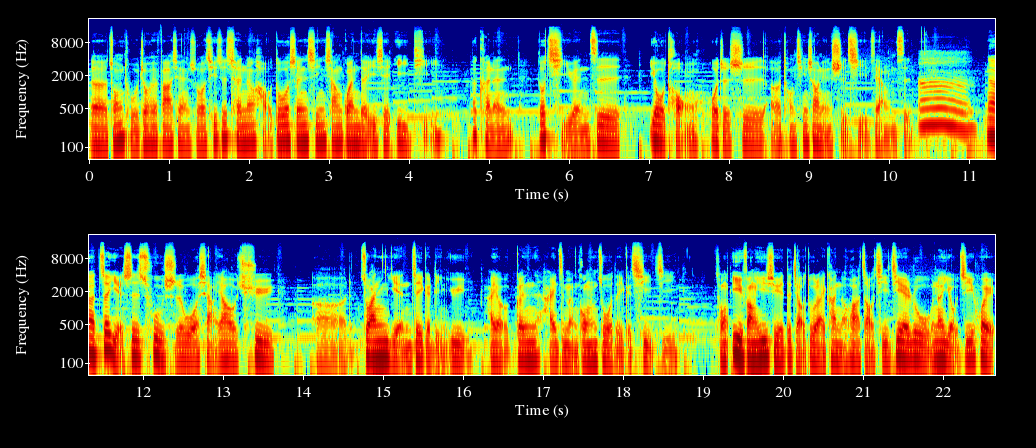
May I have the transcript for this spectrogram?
呃中途就会发现说，其实成人好多身心相关的一些议题，那可能都起源自。幼童或者是儿童青少年时期这样子，嗯，那这也是促使我想要去呃钻研这个领域，还有跟孩子们工作的一个契机。从预防医学的角度来看的话，早期介入，那有机会，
